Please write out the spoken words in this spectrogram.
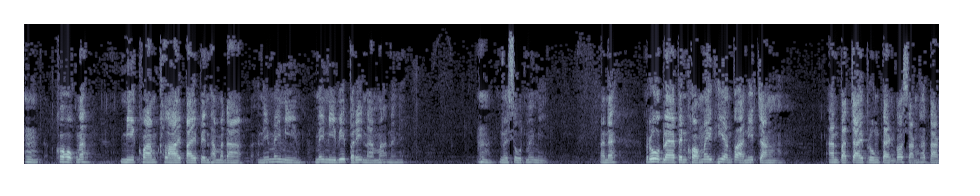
อืมข้อหกนะ มีความคลายไปเป็นธรรมดา นนี้ไม่มีไม่มีวิปริณามะนะนี่ในสูตรไม่มีอันนะรูปแลเป็นของไม่เที่ยงก็อนิจจัง อันปัจจัยปรุงแต่งก็สังคตัง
